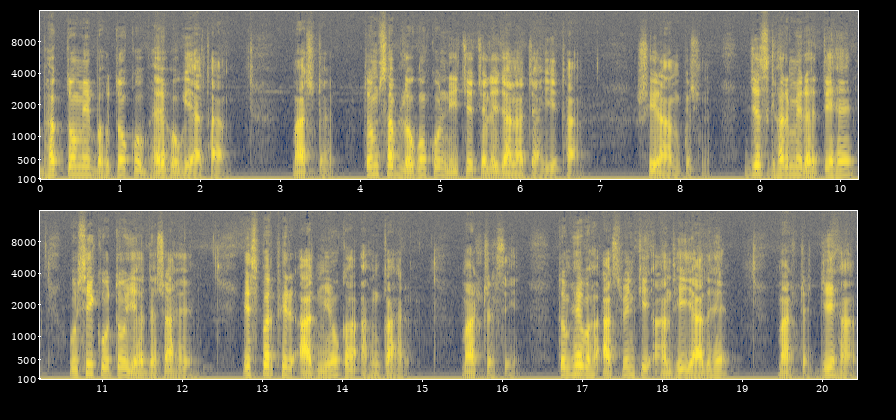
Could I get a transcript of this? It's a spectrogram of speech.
भक्तों में बहुतों को भय हो गया था। मास्टर, तुम सब लोगों को नीचे चले जाना चाहिए था। श्री रामकृष्ण जिस घर में रहते हैं, उसी को तो यह दशा है। इस पर फिर आदमियों का अहंकार। मास्टर से, तुम्हें वह आश्विन की आंधी याद है? मास्टर, जी हाँ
